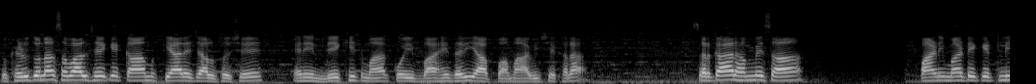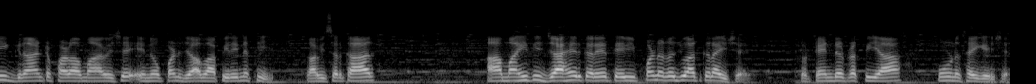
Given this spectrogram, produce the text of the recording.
તો ખેડૂતોના સવાલ છે કે કામ ક્યારે ચાલુ થશે? એની લેખિતમાં કોઈ બાંહેધરી આપવામાં આવી છે ખરા? સરકાર હંમેશા પાણી માટે કેટલી ગ્રાન્ટ ફાળવવામાં આવે છે એનો પણ જવાબ આપી રહી નથી. તો આવી સરકાર આ માહિતી જાહેર કરે તેવી પણ રજૂઆત કરાઈ છે. તો ટેન્ડર પ્રક્રિયા પૂર્ણ થઈ ગઈ છે.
